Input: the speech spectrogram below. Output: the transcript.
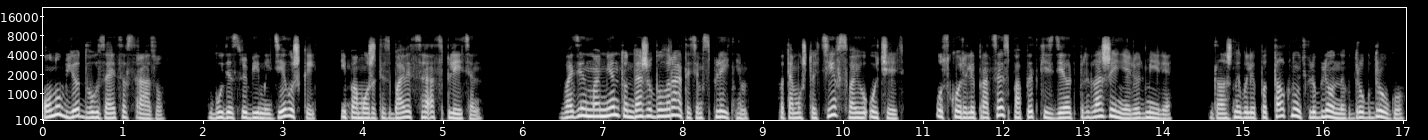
он убьет двух зайцев сразу. Будет с любимой девушкой и поможет избавиться от сплетен. В один момент он даже был рад этим сплетням, потому что те, в свою очередь, ускорили процесс попытки сделать предложение Людмиле, должны были подтолкнуть влюбленных друг к другу.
